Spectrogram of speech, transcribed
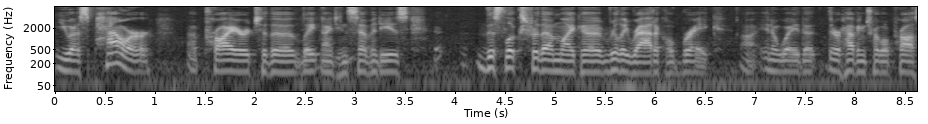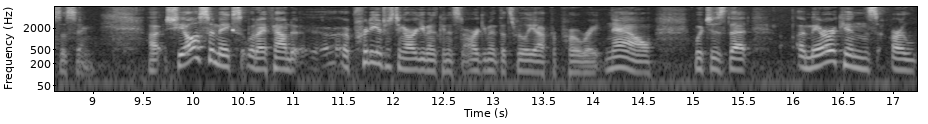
U.S. power uh, prior to the late 1970s. This looks for them like a really radical break uh, in a way that they're having trouble processing. Uh, she also makes what I found a, a pretty interesting argument, and it's an argument that's really apropos right now, which is that Americans are, you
